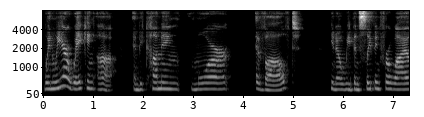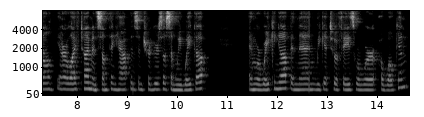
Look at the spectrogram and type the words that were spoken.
When we are waking up and becoming more evolved, you know, we've been sleeping for a while in our lifetime and something happens and triggers us and we wake up and we're waking up and then we get to a phase where we're awoken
